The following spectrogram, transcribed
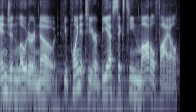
engine loader node. You point it to your BF16 model file,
